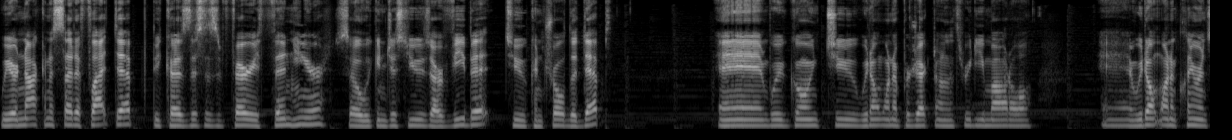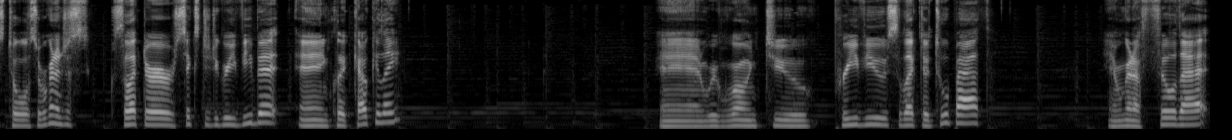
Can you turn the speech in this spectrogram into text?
We are not going to set a flat depth because this is very thin here. So we can just use our V-bit to control the depth. And we're going to, we don't want to project on the 3D model and we don't want a clearance tool. So we're going to just select our 60 degree V-bit and click calculate and we're going to preview selected toolpath and we're going to fill that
